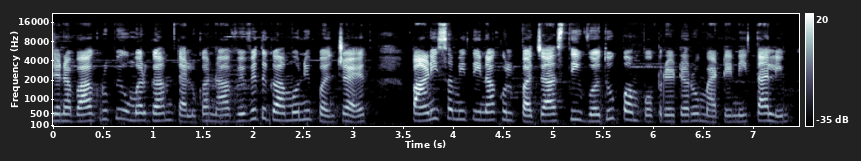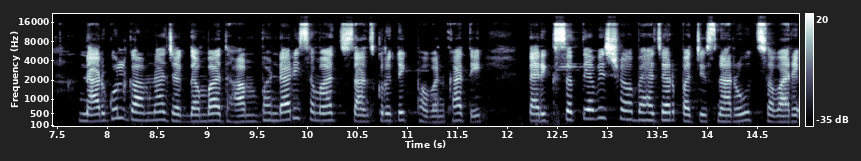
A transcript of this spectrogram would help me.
જેના ભાગરૂપે ઉમરગામ તાલુકાના વિવિધ ગામોની પંચાયત પાણી સમિતિના કુલ પચાસથી વધુ પંપ ઓપરેટરો માટેની તાલીમ નારગોલ ગામના જગદંબા ધામ ભંડારી સમાજ સાંસ્કૃતિક ભવન ખાતે તારીખ સત્યાવીસ છ બે હજાર પચીસના રોજ સવારે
